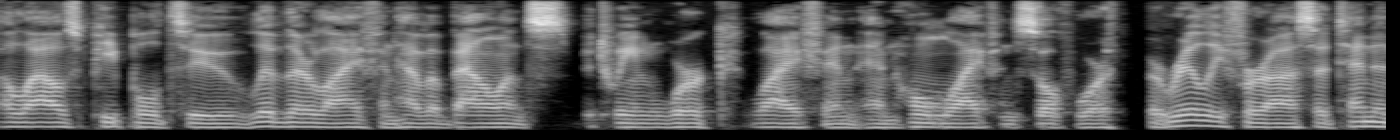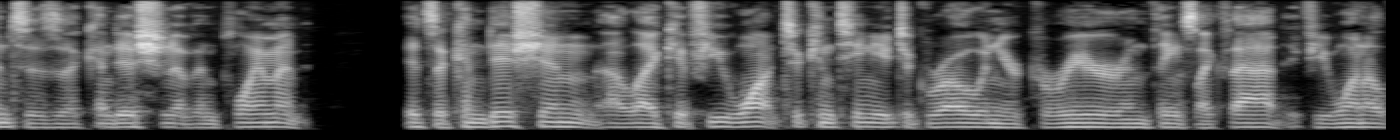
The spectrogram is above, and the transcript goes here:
allows people to live their life and have a balance between work life and, and home life and so forth. But really for us, attendance is a condition of employment. It's a condition uh, like if you want to continue to grow in your career and things like that, if you want to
